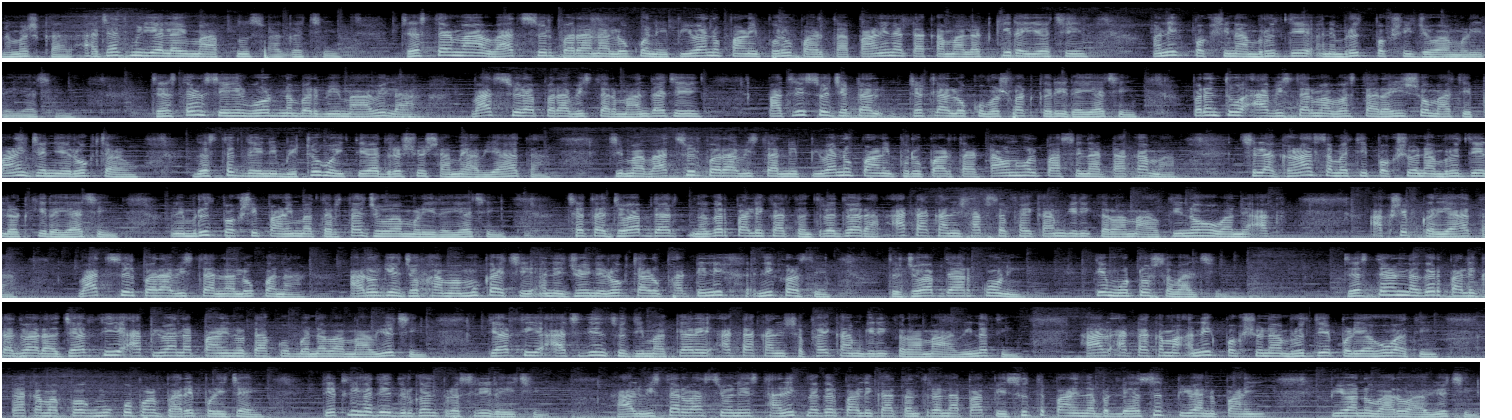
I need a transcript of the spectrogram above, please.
નમસ્કાર. આઝાદ મીડિયા લાઈવમાં આપનું સ્વાગત છે. જસદણમાં વાતસુરપરાના લોકોને પીવાનું પાણી પૂરું પાડતા પાણીના ટાંકામાં લટકી રહ્યો છે. અનેક પક્ષીના મૃતદેહ અને મૃત પક્ષી જોવા મળી રહ્યા છે. જસદણ શહેર વોર્ડ નંબર બેમાં આવેલા વાતસુરાપરા વિસ્તારમાં અંદાજે પાંત્રીસો જેટલા જેટલા લોકો વસવાટ કરી રહ્યા છે. પરંતુ આ વિસ્તારમાં વસતા રહીશોમાંથી પાણીજન્ય રોગચાળો, દસ્તક દઈને બેઠો હોય તેવા દ્રશ્યો સામે આવ્યા હતા. જેમાં વાતસુરપરા વિસ્તારને પીવાનું પાણી પૂરું પાડતા ટાઉન હોલ પાસેના ટાંકામાં છેલ્લા ઘણા સમયથી પક્ષીઓના મૃતદેહ લટકી રહ્યા છે અને મૃત પક્ષી પાણીમાં તરતા જોવા મળી રહ્યા છે. છતાં જવાબદાર નગરપાલિકા તંત્ર દ્વારા આ ટાંકાની સાફ સફાઈ કામગીરી કરવામાં આવતી ન હોવાને આક્ષ- આક્ષેપ કર્યા હતા. વાતસુરપરા વિસ્તારના લોકોના આરોગ્ય જોખમમાં મુકાય છે અને જોઈને રોગચાળો ફાટી નીકળશે, તો જવાબદાર કોણી તે મોટો સવાલ છે. જસદણ નગરપાલિકા દ્વારા જ્યારથી આ પીવાના પાણીનો ટાંકો બનાવવામાં આવ્યો છે, ત્યારથી આજ દિન સુધીમાં ક્યારેય આ ટાંકાની સફાઈ કામગીરી કરવામાં આવી નથી. હાલ આ ટાંકામાં અનેક પક્ષીઓના મૃતદેહ પડ્યા હોવાથી ટાંકામાં પગ મૂકવો પણ ભારે પડી જાય, તેટલી હદે દુર્ગંધ પ્રસરી રહી છે. હાલ વિસ્તારવાસીઓને સ્થાનિક નગરપાલિકા તંત્રના પાપે શુદ્ધ પાણીના બદલે અશુદ્ધ પીવાનું પાણી, પીવાનો વારો આવ્યો છે.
